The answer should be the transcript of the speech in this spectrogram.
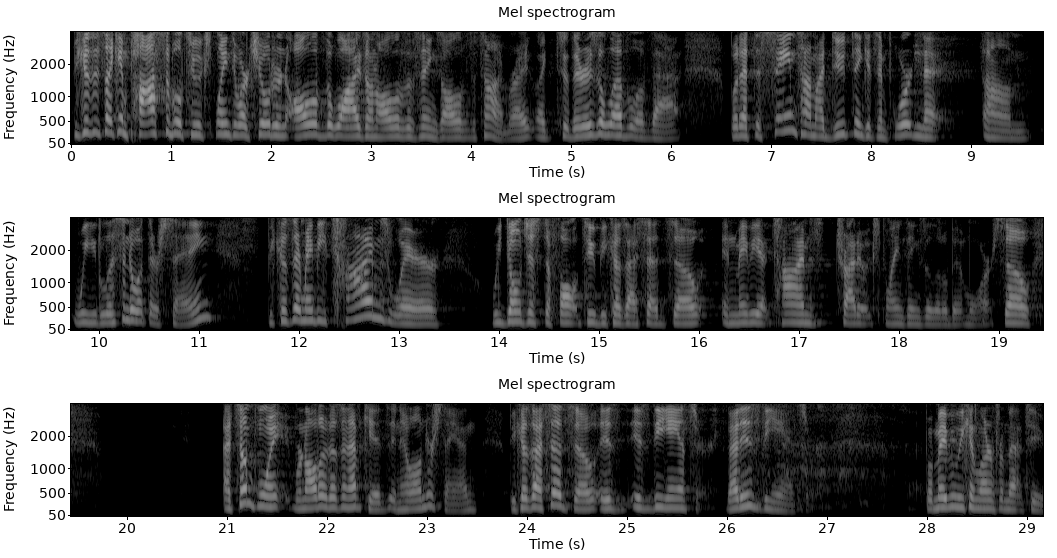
because it's like impossible to explain to our children all of the whys on all of the things all of the time, right? Like, so there is a level of that. But at the same time, I do think it's important that um, we listen to what they're saying because there may be times where we don't just default to because I said so, and maybe at times try to explain things a little bit more. So at some point, Ronaldo doesn't have kids, and he'll understand because I said so is, is the answer. That is the answer. But maybe we can learn from that too.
